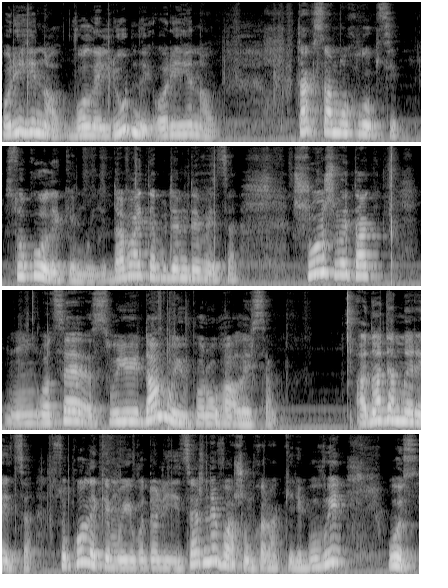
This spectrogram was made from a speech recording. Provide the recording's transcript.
оригінал, волелюбний оригінал. Так само, хлопці, соколики мої, давайте будемо дивитися. Що ж ви так оце своєю дамою поругалися? А треба миритися. Соколики мої водолії, це ж не в вашому характері, бо ви ось,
